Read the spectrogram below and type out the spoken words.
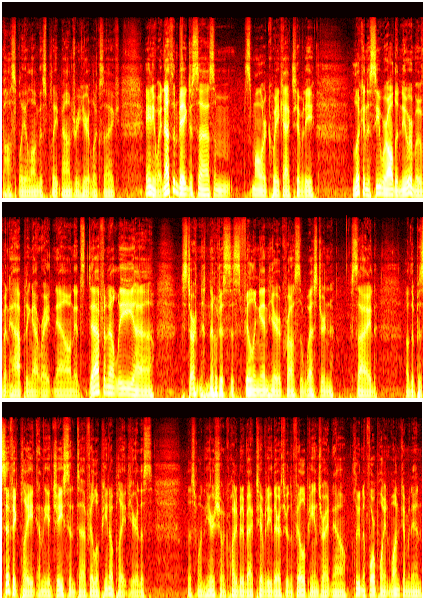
possibly along this plate boundary here. It looks like. Anyway, nothing big. Just uh, some smaller quake activity looking to see where all the newer movement happening at right now, and it's definitely uh, starting to notice this filling in here across the western side of the Pacific plate and the adjacent uh, Filipino plate here. This this one here showing quite a bit of activity there through the Philippines right now, including a 4.1 coming in.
